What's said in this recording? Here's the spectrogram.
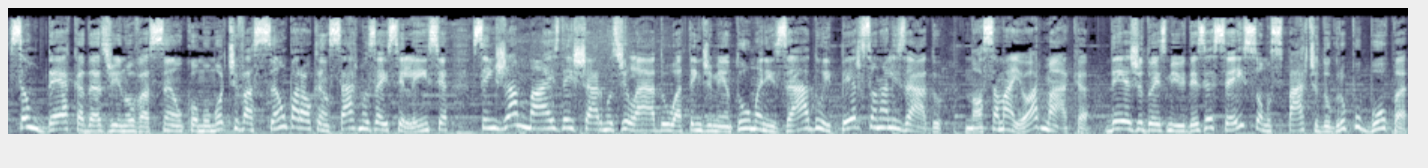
São décadas de inovação como motivação para alcançarmos a excelência sem jamais deixarmos de lado o atendimento humanizado e personalizado, nossa maior marca. Desde 2016, somos parte do Grupo Bupa,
